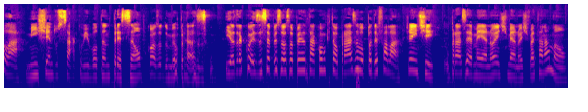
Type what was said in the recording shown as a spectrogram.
lá, me enchendo o saco, me botando pressão por causa do meu prazo. E outra coisa, se a pessoa só perguntar como que tá o prazo, eu vou poder falar, gente, o prazo é meia-noite, meia-noite vai estar tá na mão.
